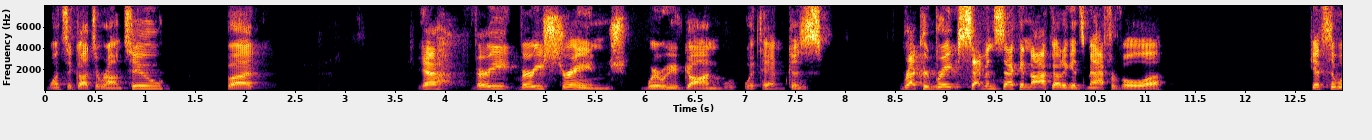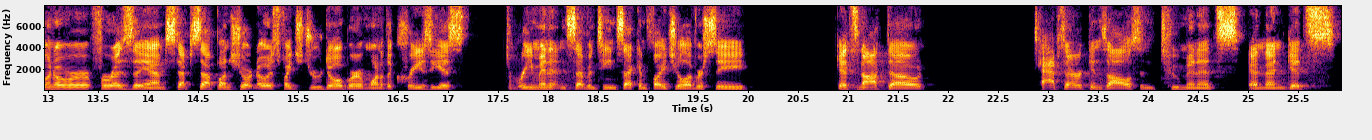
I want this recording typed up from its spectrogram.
once it got to round two. But yeah, very, very strange where we've gone w- with him because record break, seven second knockout against Matt Frevola. Gets the win over Fares Ziam, steps up on short notice, fights Drew Dober in one of the craziest three minute and 17 second fights you'll ever see. Gets knocked out, taps Erick Gonzalez in two minutes, and then gets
